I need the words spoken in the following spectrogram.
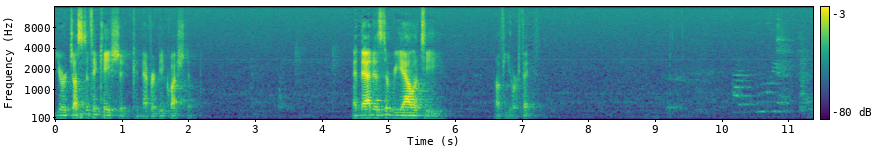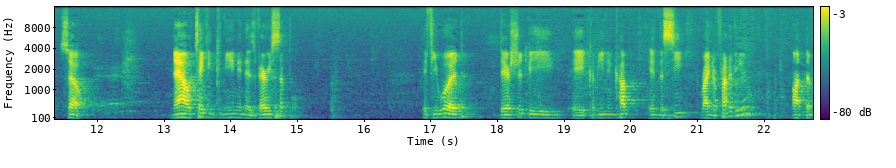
your justification can never be questioned. And that is the reality of your faith. So, now taking communion is very simple. If you would, there should be a communion cup in the seat right in front of you on the,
